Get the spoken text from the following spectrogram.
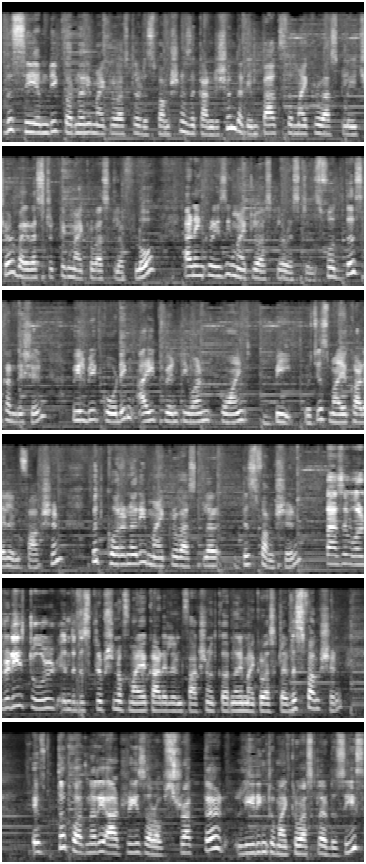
this CMD, coronary microvascular dysfunction, is a condition that impacts the microvasculature by restricting microvascular flow and increasing microvascular resistance. For this condition, we will be coding I21.B, which is myocardial infarction with coronary microvascular dysfunction. As I've already told in the description of myocardial infarction with coronary microvascular dysfunction, if the coronary arteries are obstructed leading to microvascular disease,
